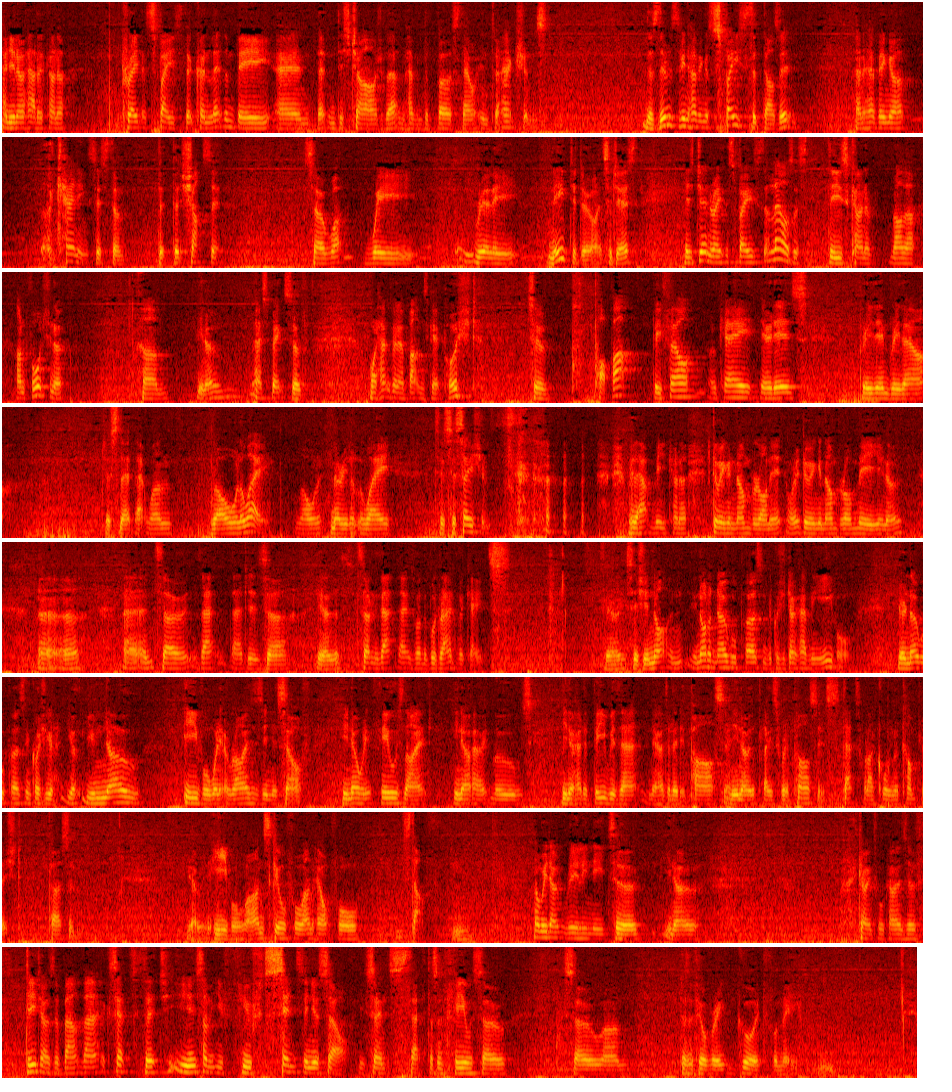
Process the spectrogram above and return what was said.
and you know how to kind of create a space that can let them be and let them discharge without them having to burst out into actions. There's a difference between having a space that does it and having a, a canning system that, that shuts it so, what we really need to do, I suggest, is generate the space that allows us these kind of rather unfortunate, um, you know, aspects of what happens when our buttons get pushed to pop up, be felt. Okay, here it is. Breathe in, breathe out. Just let that one roll away, roll it merry little away to cessation without me kind of doing a number on it or it doing a number on me, you know. Uh, and so that that is, uh, you know, certainly that, that is what the Buddha advocates. You know, he says you're not an, you're not a noble person because you don't have any evil. You're a noble person because you, you you know evil when it arises in yourself. You know what it feels like. You know how it moves. You know how to be with that, you know how to let it pass, and you know the place where it passes. That's what I call an accomplished person. You know, evil, unskillful, unhelpful stuff. Mm. And we don't really need to, you know, go into all kinds of details about that, except that you, something you you sense in yourself. You sense that doesn't feel so so um, doesn't feel very good for me.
